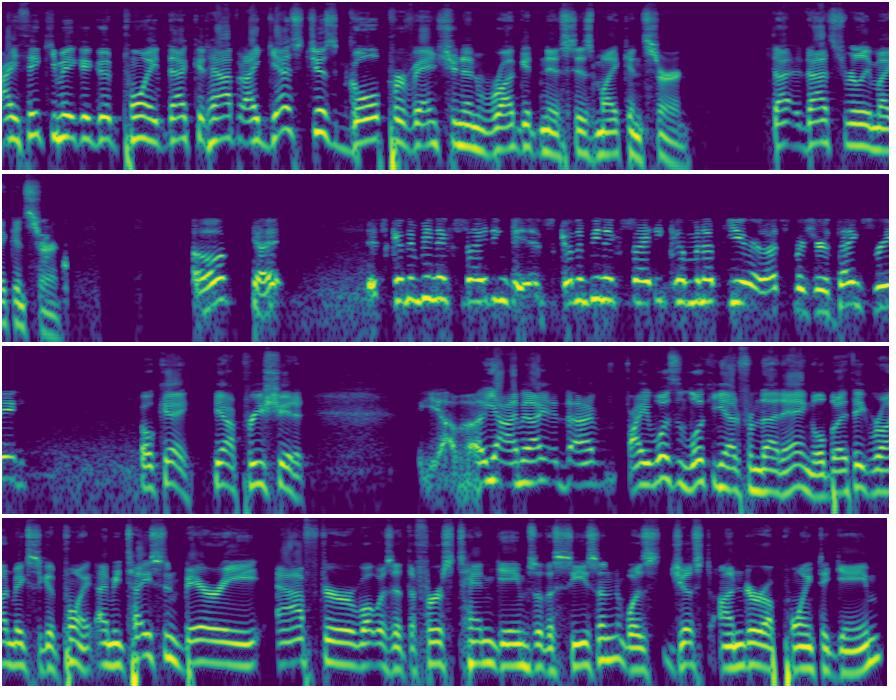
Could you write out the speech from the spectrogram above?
I think you make a good point. That could happen. I guess just goal prevention and ruggedness is my concern. That that's really my concern. Okay. It's going to be an exciting. It's going to be an exciting coming up year. That's for sure. Thanks, Reid. Okay. Yeah, appreciate it. Yeah, uh, yeah. I mean, I, I I wasn't looking at it from that angle, but I think Ron makes a good point. I mean, Tyson Barrie, after what was it, the first ten games of the season, was just under a point a game,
